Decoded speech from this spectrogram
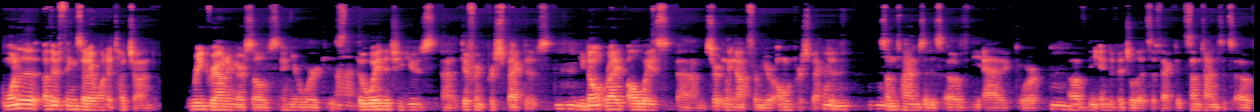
One of the other things that I want to touch on, regrounding ourselves in your work, is uh-huh. the way that you use uh, different perspectives. Mm-hmm. You don't write always, um, certainly not from your own perspective. Mm-hmm. Mm-hmm. Sometimes it is of the addict or mm. of the individual that's affected. Sometimes it's of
